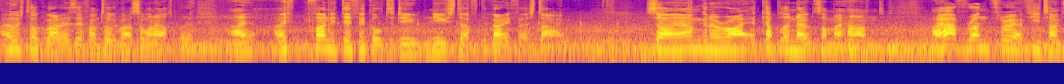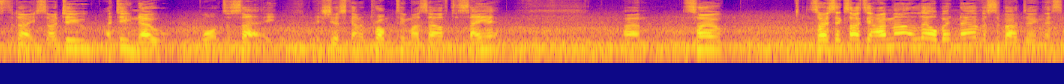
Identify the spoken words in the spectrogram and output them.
I always talk about it as if I'm talking about someone else, but I, I find it difficult to do new stuff the very first time. So I am going to write a couple of notes on my hand. I have run through it a few times today, so I do I do know what to say. It's just kind of prompting myself to say it. Um, so so it's exciting. I'm a little bit nervous about doing this.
